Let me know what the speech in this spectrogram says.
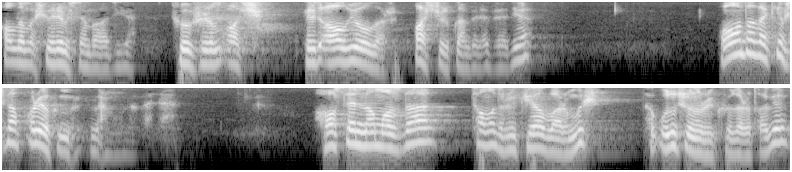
Allah'ıma şu verir misin bana diyor. Çocuğum aç. Evde ağlıyorlar. Aç çocuklar böyle böyle diyor. O anda da kimseden para yok. Ben bunu böyle. Hasta namazda tam da rüküya varmış. Tabi uzun süren rüküyorları tabi.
